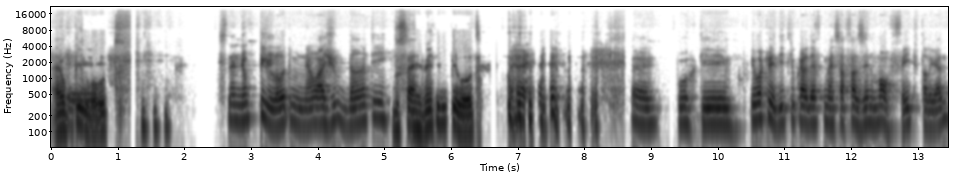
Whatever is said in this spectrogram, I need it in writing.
É o é... piloto. Isso não é nem o piloto, não, é o ajudante. Do servente de piloto. É. é, porque eu acredito que o cara deve começar fazendo mal feito, tá ligado?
